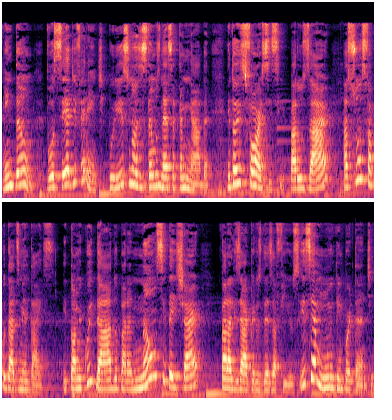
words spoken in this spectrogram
Então, você é diferente, por isso nós estamos nessa caminhada. Então, esforce-se para usar as suas faculdades mentais e tome cuidado para não se deixar paralisar pelos desafios. Isso é muito importante.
